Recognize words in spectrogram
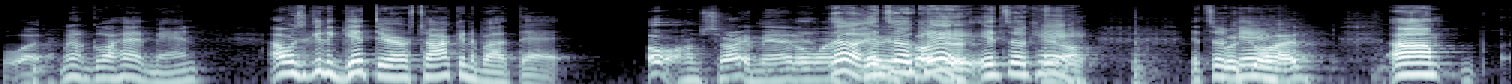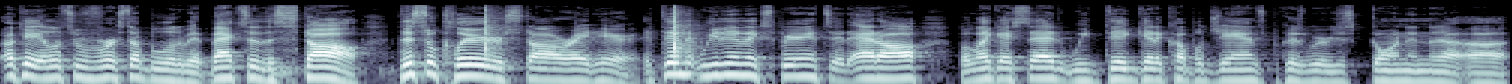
What? well, go ahead, man. I was gonna get there. I was talking about that. Oh, I'm sorry, man. I don't want. No, to No, it's okay. It's okay. It's But okay. go ahead. Um, okay, let's reverse up a little bit. Back to the stall. This will clear your stall right here. It didn't. We didn't experience it at all. But like I said, we did get a couple jams because we were just going into uh,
